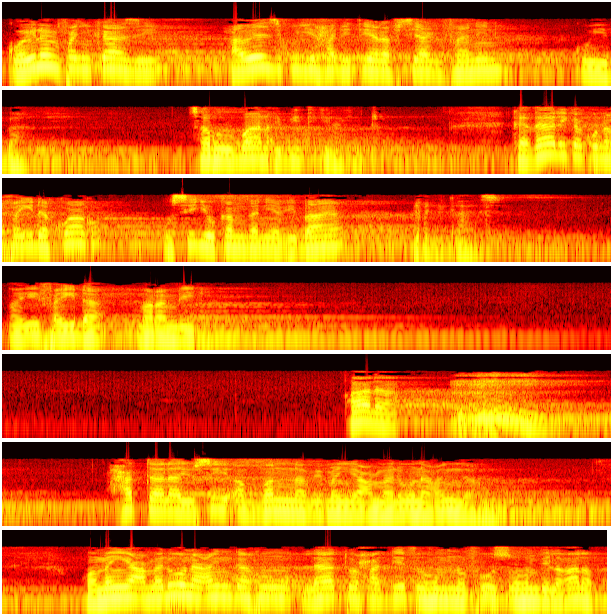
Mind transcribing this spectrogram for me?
kwa yule mfanyikazi hawezi kujihadithia nafsi yake kufanya nini kuiba sababu bwana dhibiti kila kitu kadhalika kuna faida kwako usije ukamdhania vibaya mfanyikazi na hii faida mara mbili قال حتى لا يسيء الظن بمن يعملون عنده. ومن يعملون عنده لا تحدثهم نفوسهم بالغلط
